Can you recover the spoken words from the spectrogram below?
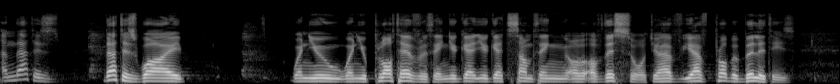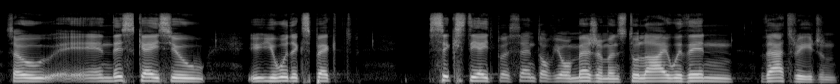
And that is, that is why when you, when you plot everything, you get, you get something of, of this sort. You have, you have probabilities. So in this case, you, you, you would expect 68% of your measurements to lie within that region.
